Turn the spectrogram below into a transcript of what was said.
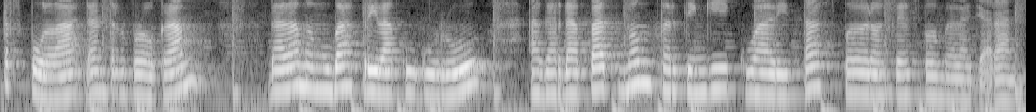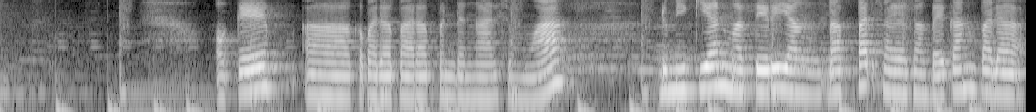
terpola, dan terprogram dalam mengubah perilaku guru agar dapat mempertinggi kualitas proses pembelajaran. Oke, uh, kepada para pendengar semua, demikian materi yang dapat saya sampaikan pada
